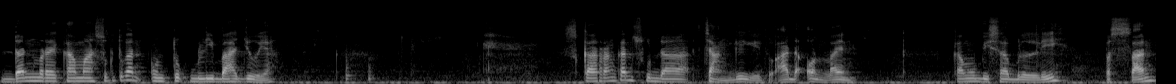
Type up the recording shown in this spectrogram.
Dan mereka masuk itu kan untuk beli baju ya. Sekarang kan sudah canggih gitu ada online. Kamu bisa beli pesan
